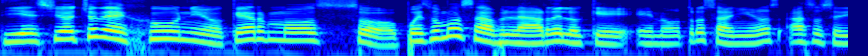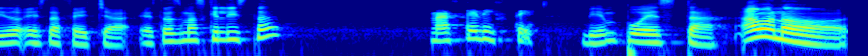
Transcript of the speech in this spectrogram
18 de junio, qué hermoso. Pues vamos a hablar de lo que en otros años ha sucedido esta fecha. ¿Estás más que lista? Más que diste. Bien puesta. ¡Vámonos!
